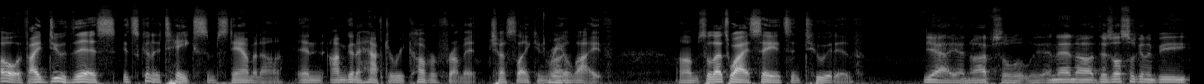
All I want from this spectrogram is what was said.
oh, if I do this, it's going to take some stamina, and I'm going to have to recover from it, just like in Right. real life. Um, so that's why I say it's intuitive. Yeah, yeah, no, absolutely. And then uh, there's also going to be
